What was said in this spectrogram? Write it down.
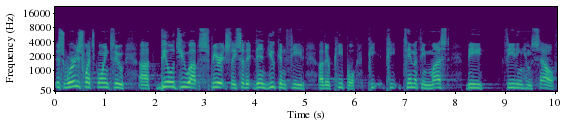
This word is what's going to uh, build you up spiritually so that then you can feed other people. P- P- Timothy must be feeding himself.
